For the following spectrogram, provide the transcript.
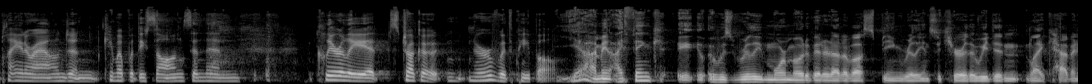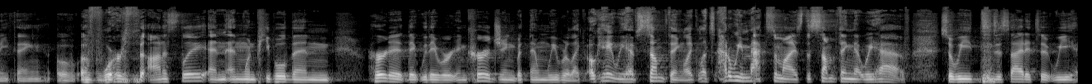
playing around and came up with these songs and then clearly it struck a nerve with people. Yeah, I mean, I think it, it, was really more motivated out of us being really insecure that we didn't like have anything of, of worth, honestly. And and when people then heard it, they, they were encouraging, but then we were like, okay, we have something. Like, let's how do we maximize the something that we have? So we decided to we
